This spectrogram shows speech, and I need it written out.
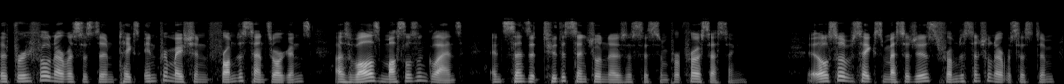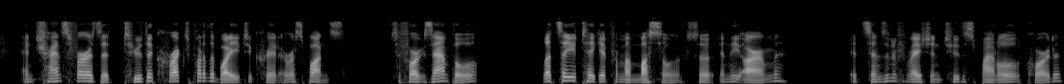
The peripheral nervous system takes information from the sense organs, as well as muscles and glands, and sends it to the central nervous system for processing. It also takes messages from the central nervous system and transfers it to the correct part of the body to create a response. So for example, let's say you take it from a muscle. So in the arm, it sends information to the spinal cord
